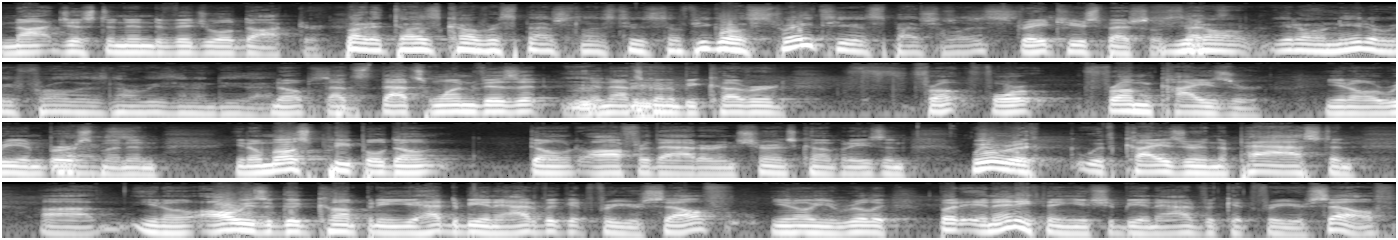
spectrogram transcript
not just an individual doctor. But it does cover specialists too. So if you go straight to your specialist, Straight to your specialist. you That's- don't you don't need a referral. There's no reason to do that. Nope, So- that's that's one visit, and that's going to be covered from for from Kaiser. You know, reimbursement, Nice. and you know most people don't don't offer that or insurance companies. And we were with, with Kaiser in the past, and uh, you know, always a good company. You had to be an advocate for yourself. You know, you really, but in anything, you should be an advocate for yourself.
